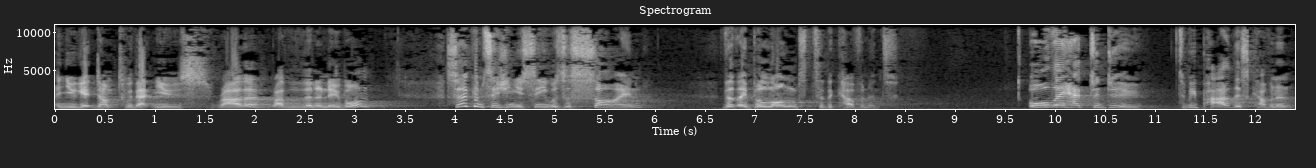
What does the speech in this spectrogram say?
and you get dumped with that news, rather, rather than a newborn. Circumcision, you see, was a sign that they belonged to the covenant. All they had to do to be part of this covenant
